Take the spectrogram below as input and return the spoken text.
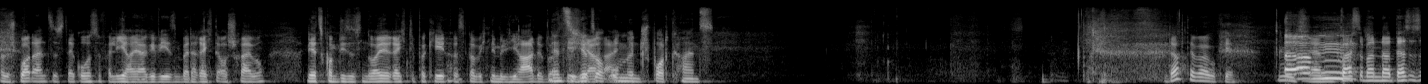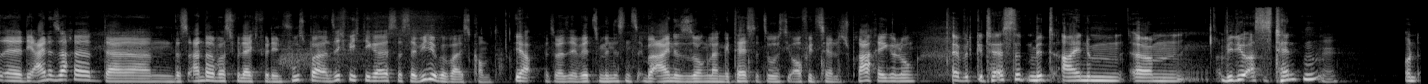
Also Sport 1 ist der große Verlierer ja gewesen bei der Rechteausschreibung. Und jetzt kommt dieses neue Rechtepaket, was glaube ich eine Milliarde über Nennt vier sich jetzt Jahre auch um in Sport Keins. Doch, der war okay. Ähm, was aber noch, das ist äh, die eine Sache. Dann das andere, was vielleicht für den Fußball an sich wichtiger ist, dass der Videobeweis kommt. Ja, Beziehungsweise er wird mindestens über eine Saison lang getestet. So ist die offizielle Sprachregelung. er wird getestet mit einem ähm, Videoassistenten und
